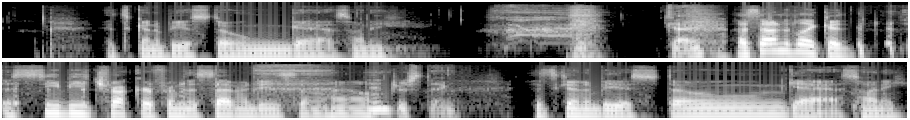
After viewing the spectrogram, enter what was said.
It's gonna be a stone gas, honey. okay, That sounded like a, a CB trucker from the seventies somehow. interesting. It's gonna be a stone gas, honey.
